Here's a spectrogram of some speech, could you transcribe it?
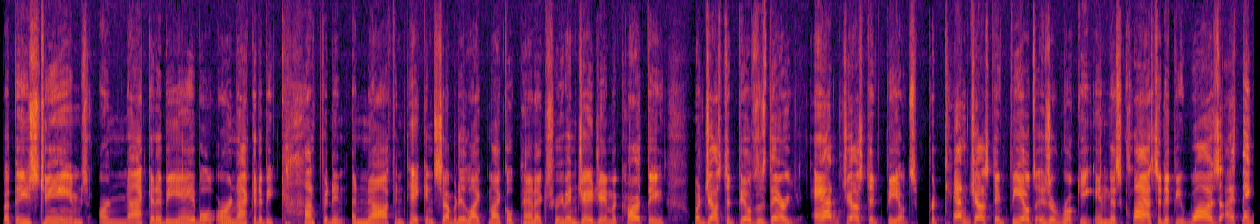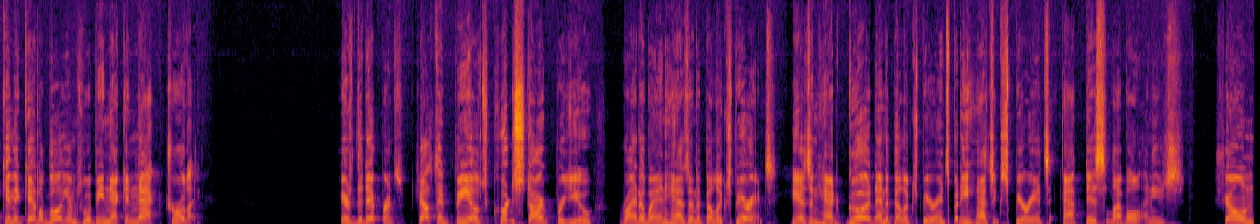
But these teams are not going to be able or are not going to be confident enough in taking somebody like Michael Penix or even J.J. McCarthy when Justin Fields is there. Add Justin Fields. Pretend Justin Fields is a rookie in this class. And if he was, I think him and Caleb Williams would be neck and neck, truly. Here's the difference Justin Fields could start for you right away and has NFL experience. He hasn't had good NFL experience, but he has experience at this level, and he's shown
